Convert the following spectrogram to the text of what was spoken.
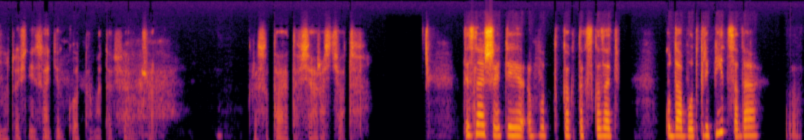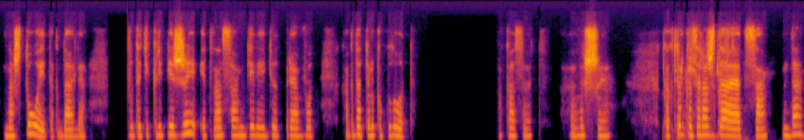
Ну, то есть не за один год там это все уже красота эта вся растет. Ты знаешь, эти, вот как так сказать, куда будут крепиться, да, на что и так далее. Вот эти крепежи, это на самом деле идет прям вот, когда только плод показывает выше, как Ты только зарождается, да.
